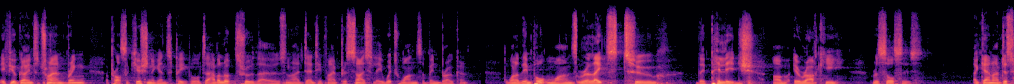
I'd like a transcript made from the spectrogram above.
if you're going to try and bring a prosecution against people to have a look through those and identify precisely which ones have been broken. One of the important ones relates to the pillage of Iraqi resources. Again, I've just,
